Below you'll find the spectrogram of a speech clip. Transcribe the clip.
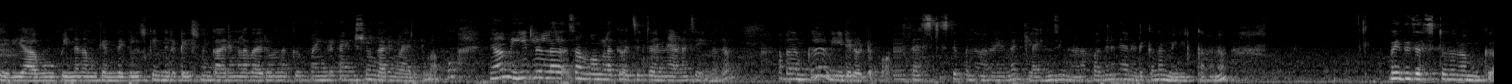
ശരിയാവുമോ പിന്നെ നമുക്ക് എന്തെങ്കിലും സ്കിൻ ഇറിറ്റേഷനും കാര്യങ്ങളോ വരുമോ എന്നൊക്കെ ഭയങ്കര ടെൻഷനും കാര്യങ്ങളായിരിക്കും. അപ്പോൾ ഞാൻ വീട്ടിലുള്ള സംഭവങ്ങളൊക്കെ വെച്ചിട്ട് തന്നെയാണ് ചെയ്യുന്നത്. അപ്പോൾ നമുക്ക് വീഡിയോയിലോട്ട് പോകാം. ഫസ്റ്റ് സ്റ്റെപ്പ് എന്ന് പറയുന്നത് ക്ലെൻസിങ് ആണ്. അപ്പോൾ അതിന് ഞാൻ എടുക്കുന്ന മിൽക്കാണ് അപ്പോൾ ഇത് ജസ്റ്റ് ഒന്ന് നമുക്ക്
